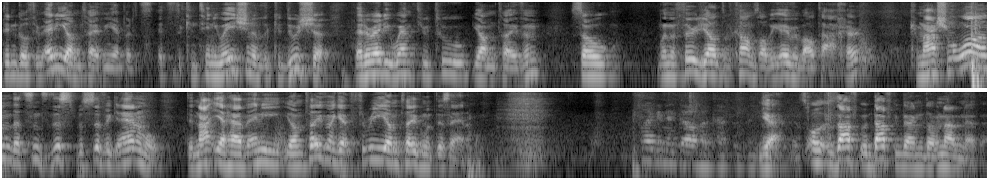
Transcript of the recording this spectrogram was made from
didn't go through any Yom Tovim yet, but it's, it's the continuation of the Kedusha that already went through two Yom Tovim. So when the third Yom Tov comes, I'll be over Baltacher. Kamash Malan, that since this specific animal did not yet have any Yom Tovim, I get three Yom Tovim with this animal. It's like an Nedava type of thing. Yeah, it's, it's Dafka, Dafka, not a Nedava.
